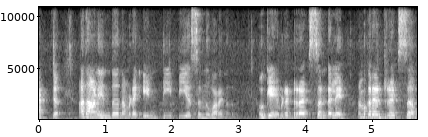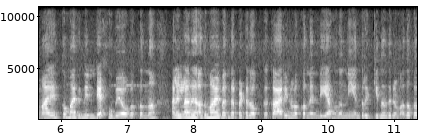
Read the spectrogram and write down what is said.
act അതാണ് എന്ത്? നമ്മുടെ എൻ ടി പി എസ് എന്ന് പറയുന്നത്. ഓക്കെ ഇവിടെ ഡ്രഗ്സ് ഉണ്ട് ഉണ്ടല്ലേ? നമുക്കറിയാം ഡ്രഗ്സ് മയക്കുമരുന്നിന്റെ ഉപയോഗമൊക്കെ ഒന്ന് അല്ലെങ്കിൽ അത് അതുമായി ബന്ധപ്പെട്ടതൊക്കെ കാര്യങ്ങളൊക്കെ ഒന്ന് എന്ത് ചെയ്യാം? ഒന്ന് നിയന്ത്രിക്കുന്നതിനും അതൊക്കെ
